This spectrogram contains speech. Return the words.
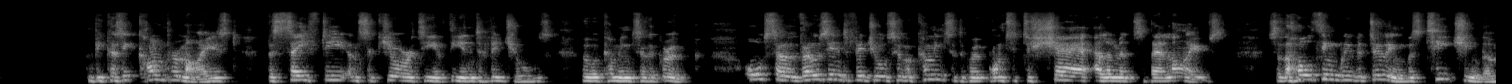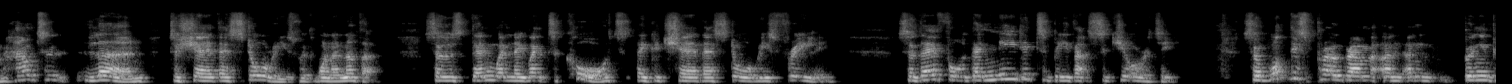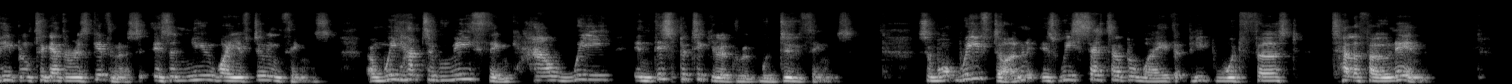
because it compromised the safety and security of the individuals who were coming to the group. Also, those individuals who were coming to the group wanted to share elements of their lives. So the whole thing we were doing was teaching them how to learn to share their stories with one another. So then when they went to court, they could share their stories freely. So therefore, there needed to be that security. So what this program and, and, bringing people together has given us is a new way of doing things. And we had to rethink how we in this particular group would do things. So what we've done is we set up a way that people would first telephone in.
